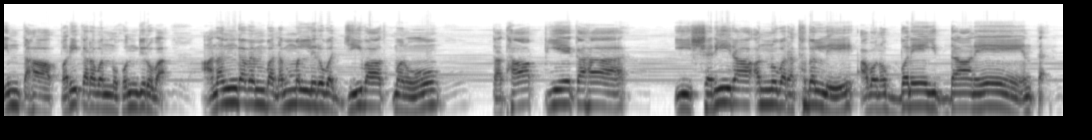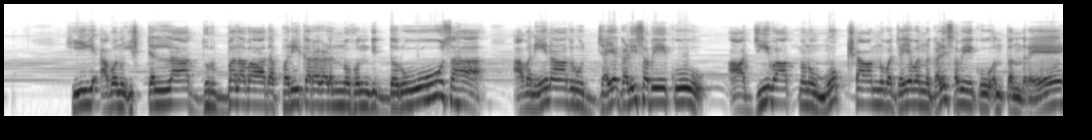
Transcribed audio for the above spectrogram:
ಇಂತಹ ಪರಿಕರವನ್ನು ಹೊಂದಿರುವ ಅನಂಗವೆಂಬ ನಮ್ಮಲ್ಲಿರುವ ಜೀವಾತ್ಮನು ತಥಾಪ್ಯೇಕಃ ಈ ಶರೀರ ಅನ್ನುವ ರಥದಲ್ಲಿ ಅವನೊಬ್ಬನೇ ಇದ್ದಾನೆ ಅಂತ. ಹೀಗೆ ಅವನು ಇಷ್ಟೆಲ್ಲ ದುರ್ಬಲವಾದ ಪರಿಕರಗಳನ್ನು ಹೊಂದಿದ್ದರೂ ಸಹ ಅವನೇನಾದರೂ ಜಯ ಗಳಿಸಬೇಕು ಆ ಜೀವಾತ್ಮನು ಮೋಕ್ಷ ಅನ್ನುವ ಜಯವನ್ನು ಗಳಿಸಬೇಕು ಅಂತಂದ್ರೆ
